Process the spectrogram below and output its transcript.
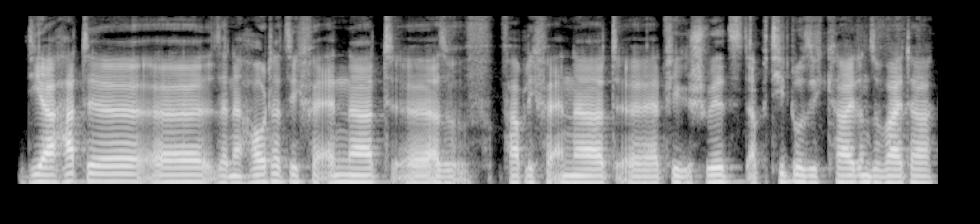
die er hatte. Äh, seine Haut hat sich verändert, äh, also farblich verändert, äh, er hat viel geschwitzt, Appetitlosigkeit und so weiter.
